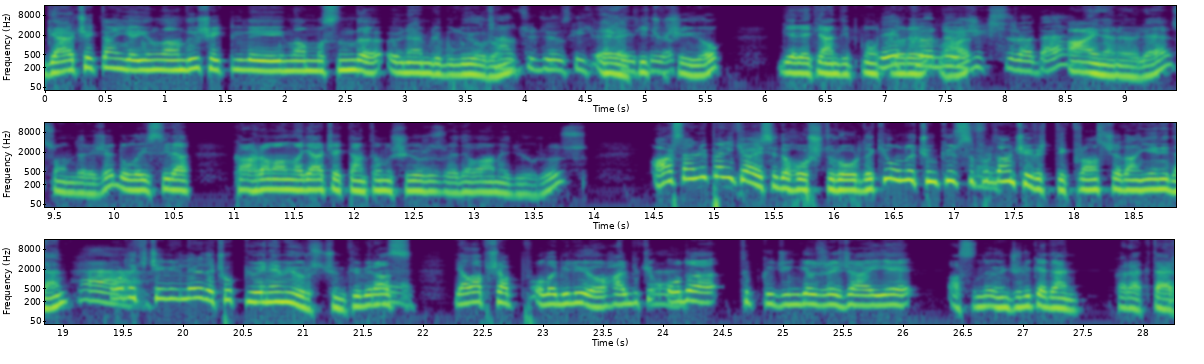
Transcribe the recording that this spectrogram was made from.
gerçekten yayınlandığı şekliyle yayınlanmasını da önemli buluyorum. Sansürü yok hiçbir Evet şey hiçbir yok. şey yok. Gereken Ve dipnotları var. kronolojik sırada. Aynen öyle son derece. Dolayısıyla kahramanla gerçekten tanışıyoruz ve devam ediyoruz. Arsène Lupin hikayesi de hoştur oradaki. Onu çünkü sıfırdan çevirttik Fransızcadan yeniden. Ha. Oradaki çevirilere de çok güvenemiyoruz çünkü biraz Evet. yalap şap olabiliyor. Halbuki Evet. o da tıpkı Cingöz Recai'ye aslında öncülük eden karakter.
